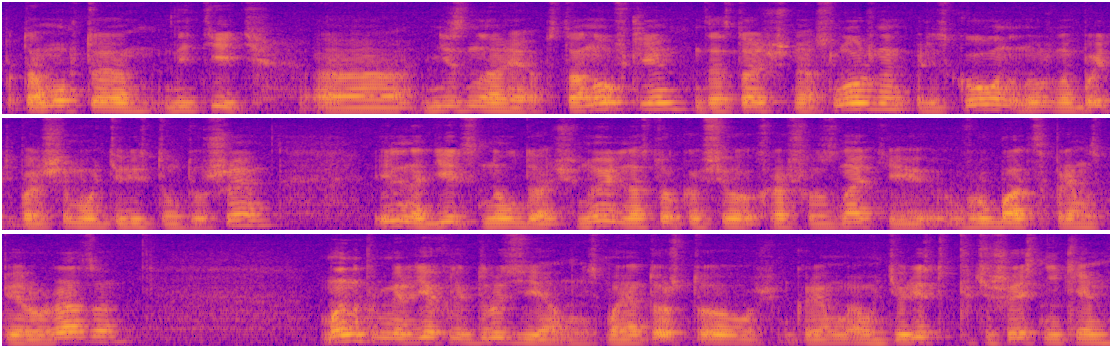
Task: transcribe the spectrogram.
потому что лететь, а, не зная обстановки, достаточно сложно, рискованно, нужно быть большим авантюристом в душе или надеяться на удачу. Ну или настолько все хорошо знать и врубаться прямо с первого раза. Мы, например, ехали к друзьям, несмотря на то, что, в общем говоря, мы авантюристы, путешественники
